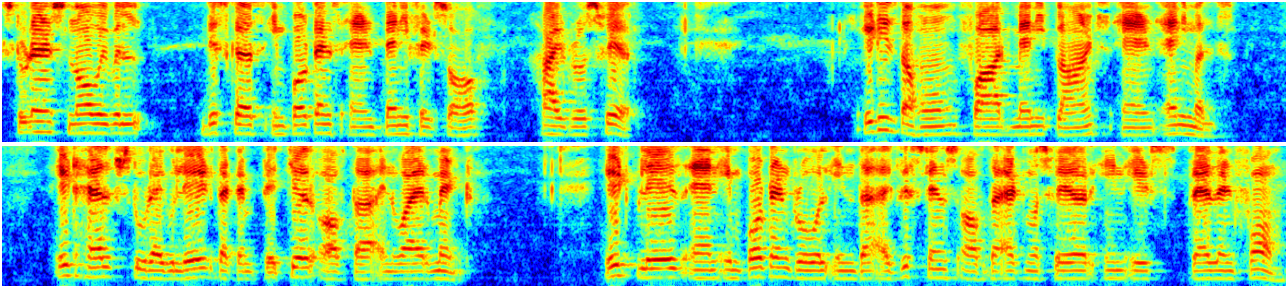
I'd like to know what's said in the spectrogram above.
Students, now we will discuss importance and benefits of hydrosphere. It is the home for many plants and animals. It helps to regulate the temperature of the environment. It plays an important role in the existence of the atmosphere in its present form.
